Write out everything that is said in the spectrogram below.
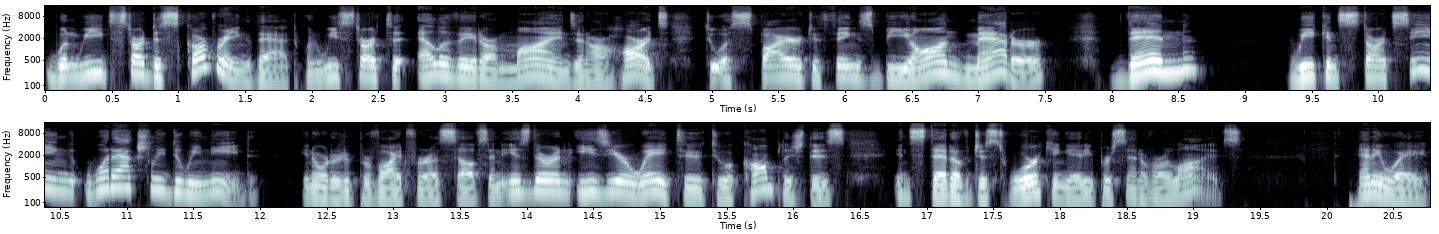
when we start discovering that when we start to elevate our minds and our hearts to aspire to things beyond matter then we can start seeing what actually do we need in order to provide for ourselves? And is there an easier way to to accomplish this instead of just working 80% of our lives? Anyway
